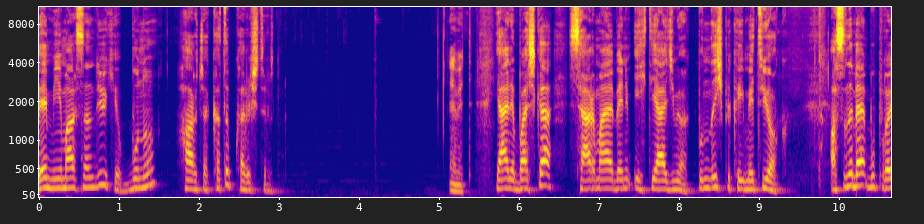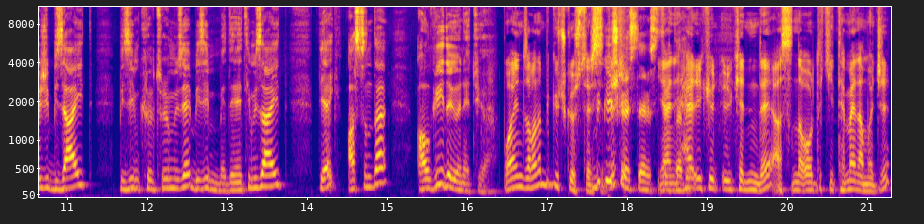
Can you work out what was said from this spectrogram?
Ve Mimar Sinan diyor ki bunu harca katıp karıştırın. Evet. Yani başka sermaye benim ihtiyacım yok. Bunda hiçbir kıymeti yok. Aslında ben bu proje bize ait, bizim kültürümüze, bizim medeniyetimize ait diyerek aslında algıyı da yönetiyor. Bu aynı zamanda bir güç gösterisidir. Bir güç gösterisidir Yani tabii. her ülke, ülkenin de aslında oradaki temel amacı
